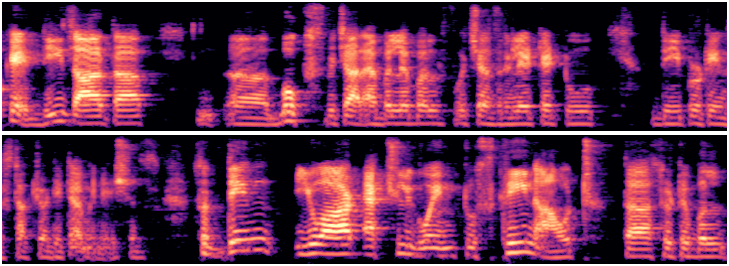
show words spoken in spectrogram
okay these are the uh, books which are available which is related to the protein structure determinations. So then you are actually going to screen out the suitable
